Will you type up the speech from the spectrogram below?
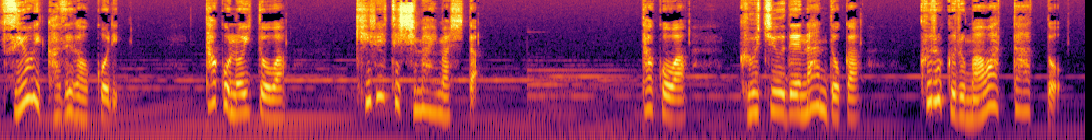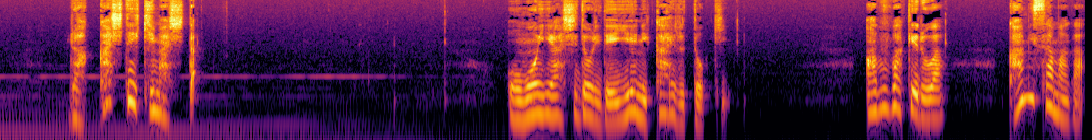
強い風が起こりタコの糸は切れてしまいました。タコは空中で何度かくるくる回った後落下していきました。重い足取りで家に帰る時アブバケルは神様が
